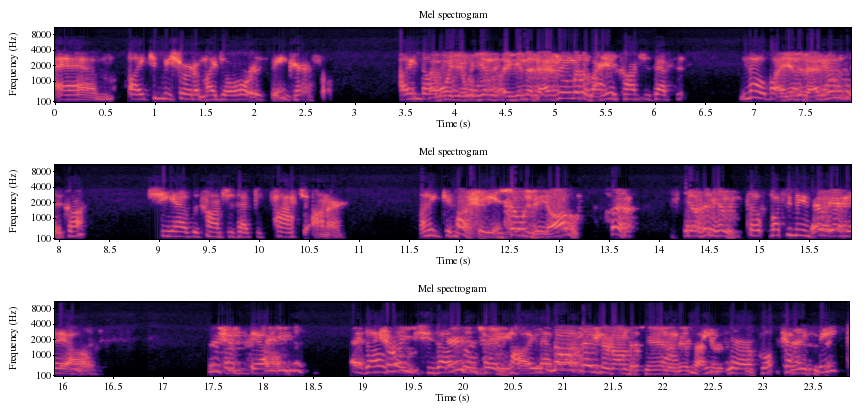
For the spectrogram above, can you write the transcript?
Um, I can be sure that my daughter is being careful. I know. And what, my you, are, you in, are you in the bedroom with him? Are you? contraceptive. No, but Are you in the she bedroom has with a him? con- she has a contraceptive patch on her. I can Oh, see it. so did he all. you know what I mean? So what do you mean? So Okay. did they all? So did they all? Just- She's also Sure, she's also very high level. not they're on the tail of this. that, Competes for her Can I here's the thing. speak?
